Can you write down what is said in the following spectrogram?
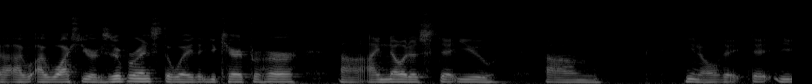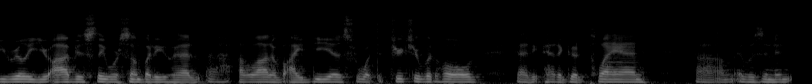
I, I watched your exuberance, the way that you cared for her. Uh, I noticed that you, um, you know, that, that you really, you obviously were somebody who had uh, a lot of ideas for what the future would hold. Had had a good plan. Um, it was an.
